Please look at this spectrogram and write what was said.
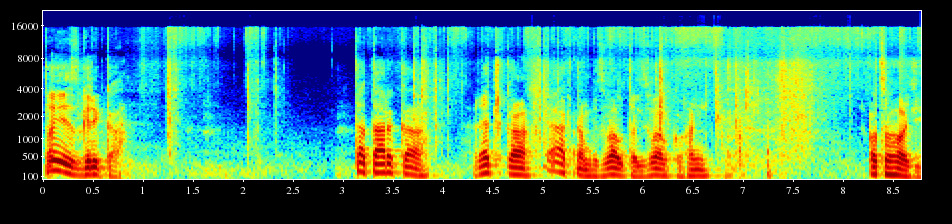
To jest gryka. Tatarka, reczka, jak tam zwał, tak zwał, kochani. O co chodzi?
